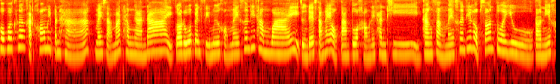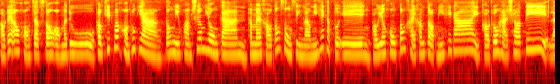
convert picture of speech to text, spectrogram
พบว่าเครื่องขัดข้องมีปัญหา ไม่สามารถทำงานได้ ก็รู้ว่าเป็นฝีมือของไมเคิลที่ทำไว้ จึงได้สั่งให้ออกตามตัวเขาในทันที ทางฝั่งไมเคิลที่หลบซ่อนตัวอยู่ ตอนนี้เขาได้เอาของจากซององออกมาดู เขาคิดว่าของทุกอย่างต้องมีความเชื่อมโยงกันทำไมเขาต้องส่งสิ่งเหล่านี้ให้กับตัวเอง เขายังคงต้องไขคำตอบนี้ให้ได้ เขาโทรหาชอตตี้และ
